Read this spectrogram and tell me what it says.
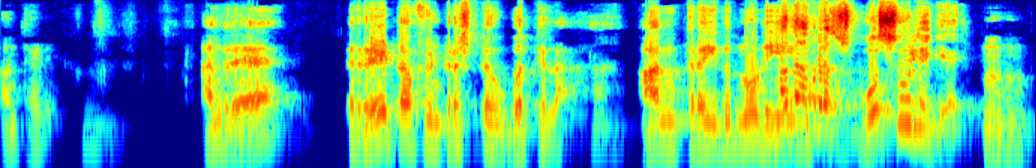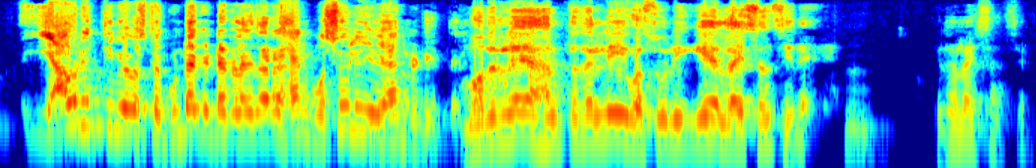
ಅಂತ ಹೇಳಿ ಅಂದ್ರೆ ರೇಟ್ ಆಫ್ ಇಂಟ್ರೆಸ್ಟ್ ಗೊತ್ತಿಲ್ಲ. ಆನಂತರ ಇದು ನೋಡಿ ಅವರ ವಸೂಲಿಗೆ. ಹ್ಮ್ ಹ್ಮ್. ಯಾವ ರೀತಿ ವ್ಯವಸ್ಥೆ ಗುಂಡಗಿಡ್ಡಗಳಿದ್ದಾರೆ ಹೆಂಗ್ ವಸೂಲಿ ಹೆಂಗ್ ನಡೆಯುತ್ತೆ? ಮೊದಲನೇ ಹಂತದಲ್ಲಿ ವಸೂಲಿಗೆ ಲೈಸೆನ್ಸ್ ಇದೆ. ಇದು ಲೈಸೆನ್ಸ್ ಇದೆ.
